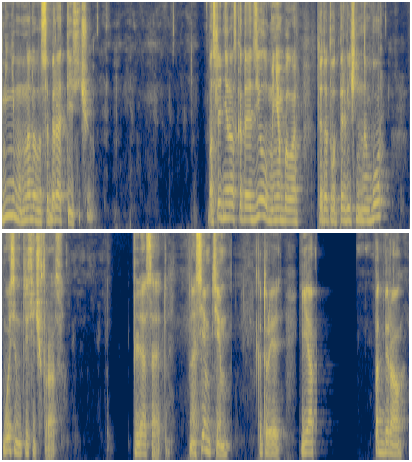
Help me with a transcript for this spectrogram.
Минимум надо насобирать тысячу. Последний раз, когда я делал, у меня было вот этот вот первичный набор 8000 фраз для сайта. на 7 тем, которые я подбирал.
